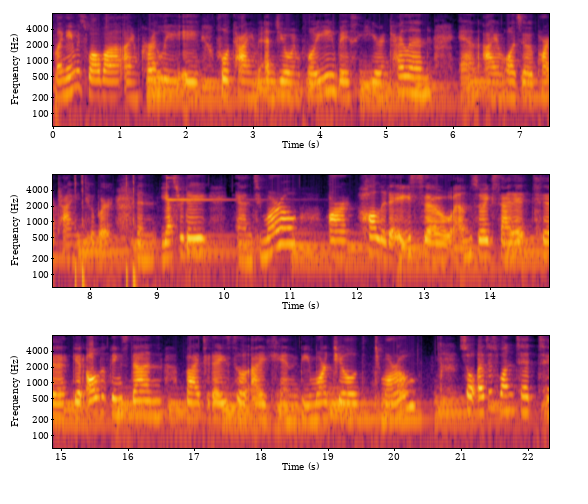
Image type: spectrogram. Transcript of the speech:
My name is Wawa. I am currently a full-time NGO employee based here in Thailand and I am also a part-time YouTuber. And yesterday and tomorrow are holidays so I'm so excited to get all the things done by today so I can be more chilled tomorrow. So I just wanted to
